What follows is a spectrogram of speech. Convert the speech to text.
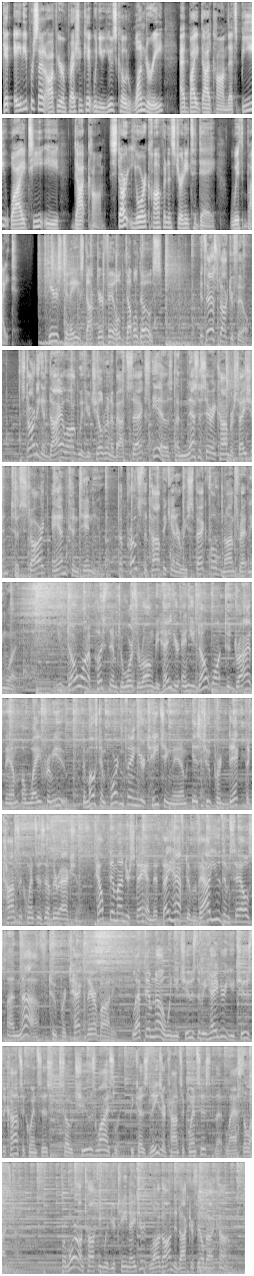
Get 80% off your impression kit when you use code WONDERY at Byte.com. That's B-Y-T-E dot com. Start your confidence journey today with Byte. Here's today's Dr. Phil double dose. It's Ask Dr. Phil. Starting a dialogue with your children about sex is a necessary conversation to start and continue. Approach the topic in a respectful, non threatening way. You don't want to push them towards the wrong behavior and you don't want to drive them away from you. The most important thing you're teaching them is to predict the consequences of their actions. Help them understand that they have to value themselves enough to protect their body. Let them know when you choose the behavior, you choose the consequences, so choose wisely because these are consequences that last a lifetime. For more on talking with your teenager, log on to drphil.com.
